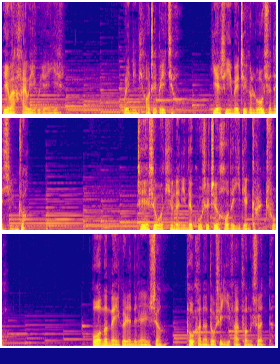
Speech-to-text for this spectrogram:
另外还有一个原因，为您调这杯酒，也是因为这个螺旋的形状。这也是我听了您的故事之后的一点感触。我们每个人的人生不可能都是一帆风顺的，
